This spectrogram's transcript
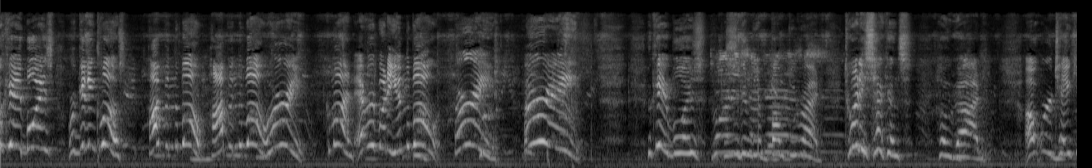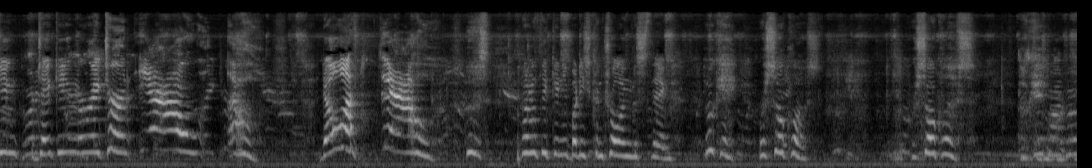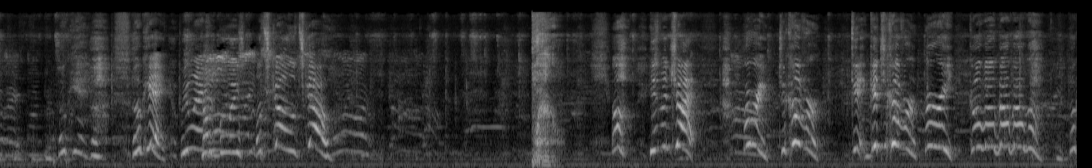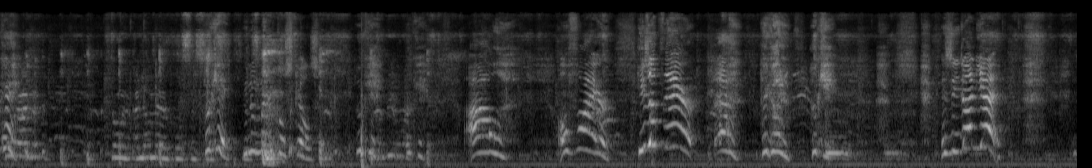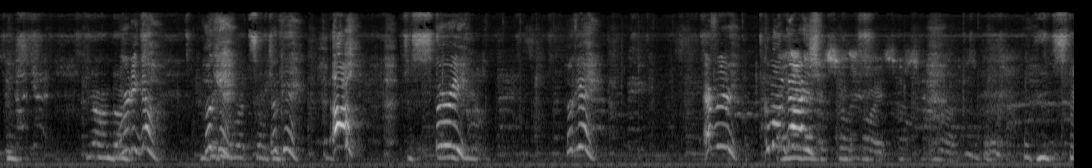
Okay, boys, we're getting close. Hop in the boat. Hop in the boat. Hurry. Come on, everybody in the boat. Hurry. Hurry. Okay, boys, this is gonna be a bumpy ride. 20 seconds. Oh God. Oh, we're taking, we're taking a right turn. Ow. Ow. No left. Ow. I don't think anybody's controlling this thing. Okay, we're so close. We're so close. Okay. Okay. Uh, okay. We landed. Let's go. Let's go. Oh, he's been shot. Hurry to cover. Get get to cover. Hurry. Go go go go go. Okay. I know medical systems. Okay. You know medical skills. Okay. Okay. I'll I'll fire. He's up there. Ah, I got him. Okay. Is he done yet? Is he done yet? Yeah, I'm done. Where'd he go? Okay. the right soldier. Okay. Oh. Just stay Hurry. Okay. Every. Come on, guys. that is so far. It's so slow.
